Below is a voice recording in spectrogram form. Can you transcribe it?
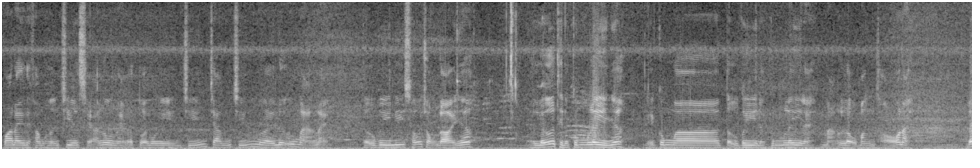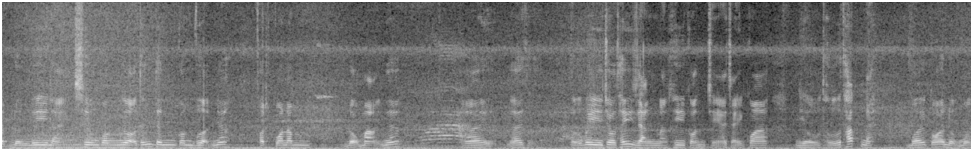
qua đây thì phòng hướng chia sẻ luôn này có tuổi 1990 nữ mạng này tử vi lý số trọng đời nhá. Lữ thì là cung ly nhá. Cái cung ờ, uh, tử vi là cung ly này mạng lộ bằng thổ này đất đường đi này xương con ngựa tướng tinh con vượn nhá. Phật quan âm độ mạng nhá. Đấy, đấy, tử vi cho thấy rằng là khi còn trẻ trải qua nhiều thử thách này mới có được một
